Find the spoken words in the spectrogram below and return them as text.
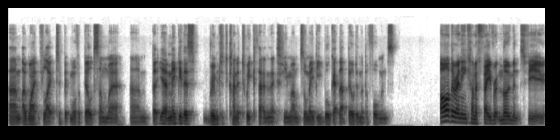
Um, I might have liked a bit more of a build somewhere, um, but yeah, maybe there's room to kind of tweak that in the next few months, or maybe we'll get that build in the performance. Are there any kind of favorite moments for you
